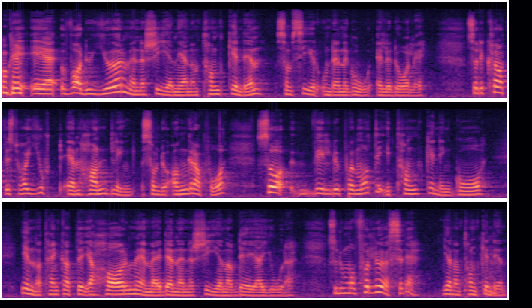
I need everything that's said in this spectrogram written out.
ok. Det er hva du gjør med energien gjennom tanken din, som sier om den er god eller dårlig. Så det er klart, hvis du har gjort en handling som du angrer på, så vil du på en måte i tanken din gå inn og tenke at jeg har med meg den energien av det jeg gjorde. Så du må forløse det gjennom tanken din.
